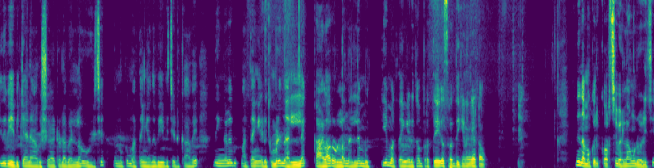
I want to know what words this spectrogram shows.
ഇത് വേവിക്കാൻ ആവശ്യമായിട്ടുള്ള വെള്ളം ഒഴിച്ച് നമുക്ക് മത്തങ്ങ ഒന്ന് വേവിച്ചെടുക്കാവേ. നിങ്ങൾ മത്തങ്ങ എടുക്കുമ്പോൾ നല്ല കളറുള്ള നല്ല മുറ്റിയ മത്തങ്ങ എടുക്കാൻ പ്രത്യേകം ശ്രദ്ധിക്കണം കേട്ടോ. ഇനി നമുക്കൊരു കുറച്ച് വെള്ളം കൂടി ഒഴിച്ച്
